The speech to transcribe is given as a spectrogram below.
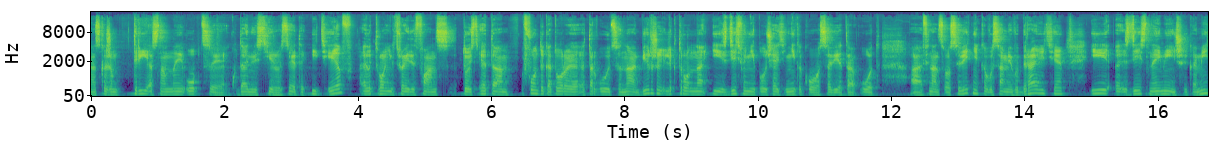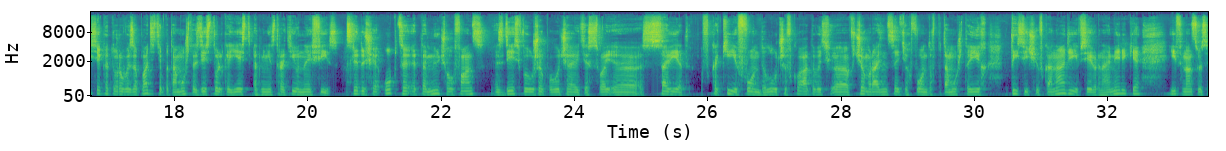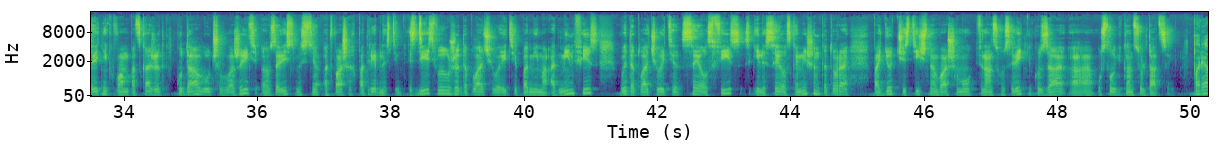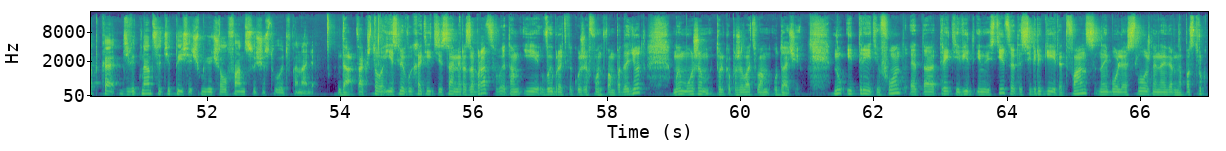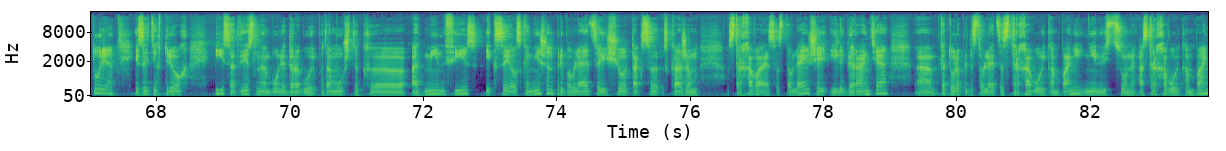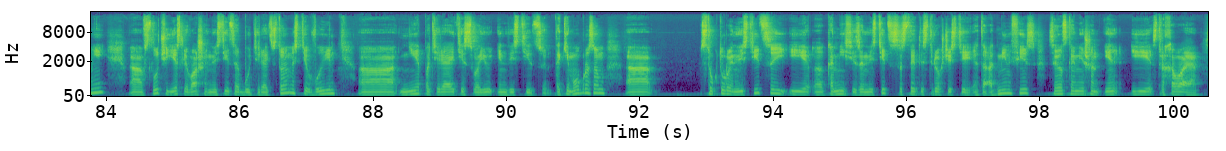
скажем, три основные опции, куда инвестируется. Это ETF, Electronic Traded Funds, то есть это фонды, которые торгуются на бирже электронно, и здесь вы не получаете никакого совета от а, финансового советника, вы сами выбираете, и э, здесь наименьшие комиссии, которые вы заплатите, потому что здесь только есть административные физ. Следующая опция – это Mutual Funds. Здесь вы уже получаете свой, э, совет, в какие фонды лучше вкладывать, э, в чем разница этих фондов, потому что их тысячи в Канаде и в Северной Америке, и финансовый советник вам подскажет, куда лучше вложить э, в зависимости от ваших потребностей. Здесь вы уже доплачиваете помимо админ физ, вы доплачиваете sales fees или sales commission, которая пойдет частично вашему финансовому советнику за э, услуги консультаций. Порядка 19 тысяч mutual funds существует в Канаде. Да, так что если вы хотите сами разобраться в этом и выбрать, какой же фонд вам подойдет, мы можем только пожелать вам удачи. Ну и третий фонд, это третий вид инвестиций, это segregated funds, наиболее сложный, наверное, по структуре из этих трех и, соответственно, более дорогой, потому что к admin fees и к sales commission прибавляется еще, так скажем, страховая составляющая или гарантия, э, которая предоставляется страховой компанией, не инвестиционной, а страховой компанией, компаний. А, в случае, если ваша инвестиция будет терять в стоимости, вы а, не потеряете свою инвестицию. Таким образом, а, Структура инвестиций и э, комиссии за инвестиции состоит из трех частей. Это admin fees, sales commission и, и страховая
